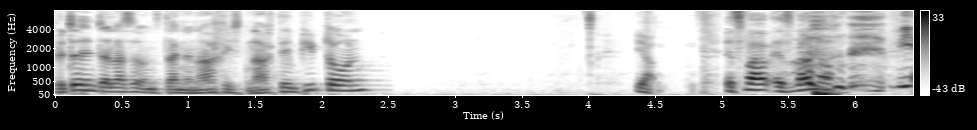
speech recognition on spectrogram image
Bitte hinterlasse uns deine Nachricht nach dem Piepton. Es war, es war noch Wie,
